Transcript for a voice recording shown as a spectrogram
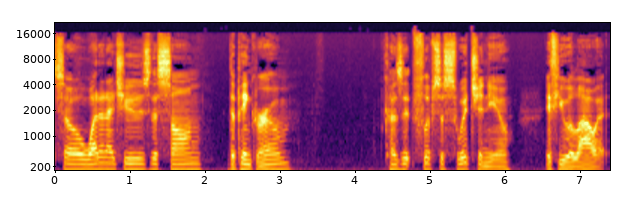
So, why did I choose this song, The Pink Room? Because it flips a switch in you if you allow it.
